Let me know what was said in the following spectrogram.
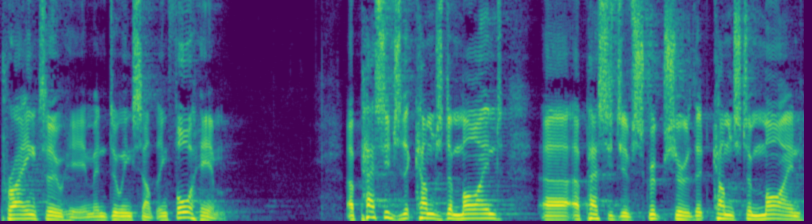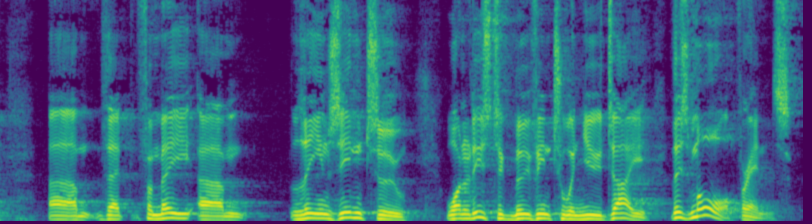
praying to Him, and doing something for Him. A passage that comes to mind, uh, a passage of Scripture that comes to mind um, that for me um, leans into what it is to move into a new day. There's more, friends.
